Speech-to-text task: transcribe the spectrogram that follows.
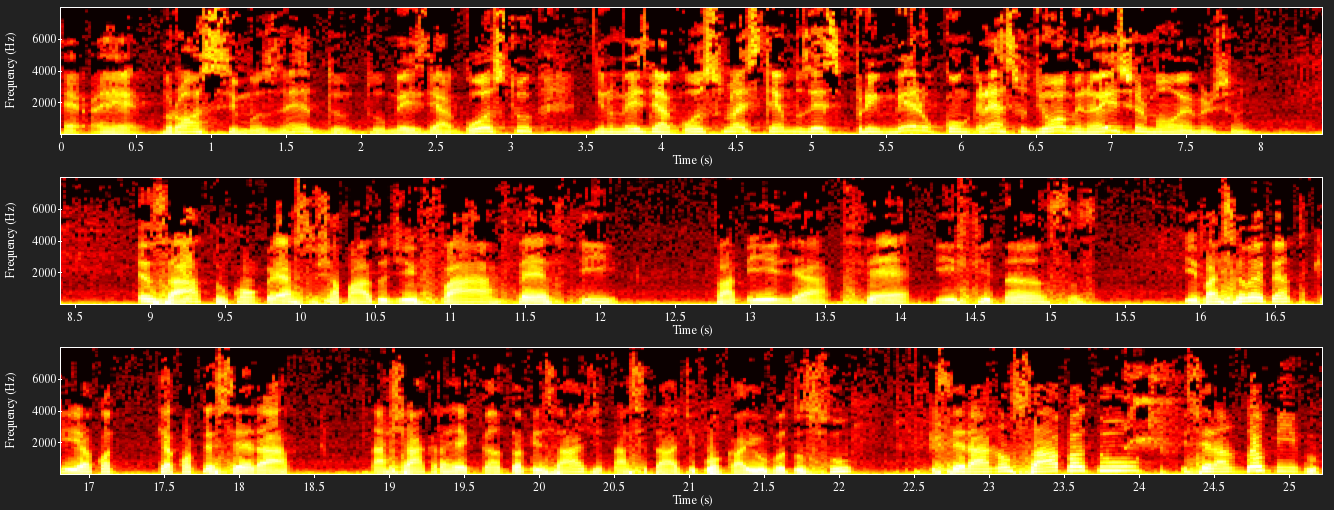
é, é, próximos né, do, do, mês de agosto, e no mês de agosto nós temos esse primeiro congresso de homem, não é isso, irmão Emerson? Exato, o congresso chamado de FA, Fé, FI, Família, Fé e Finanças. E vai ser um evento que, que acontecerá na Chácara Recanto Amizade, na cidade de Bocaiúva do Sul, e será no sábado e será no domingo.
